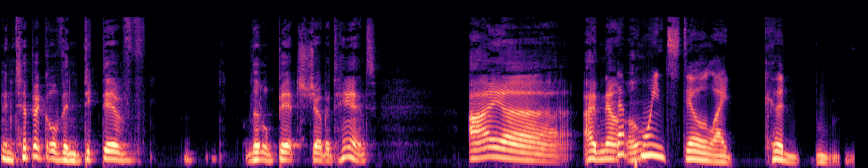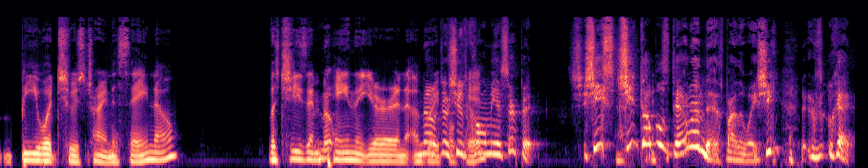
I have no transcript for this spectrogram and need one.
in typical vindictive little bitch Joe Betance, I uh I've now That owned- point still like could be what she was trying to say. No, but she's in No. pain that you're an no, ungrateful no, she was kid. calling me a serpent. She she, she doubles down on this. By the way, she okay.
